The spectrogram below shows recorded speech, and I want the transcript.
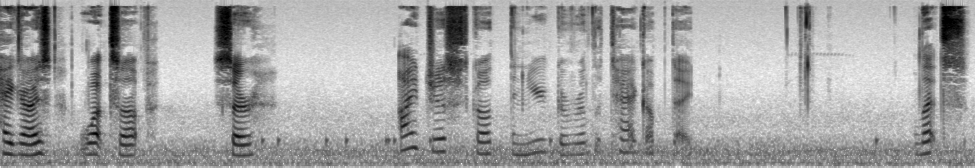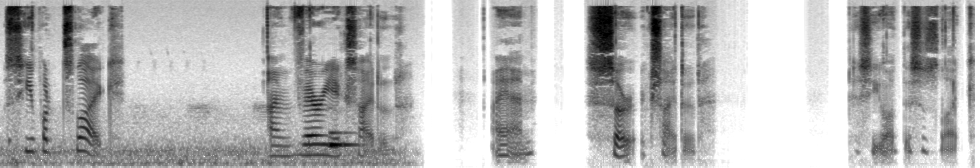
Hey guys, what's up? So, I just got the new Gorilla Tag update. Let's see what it's like. I'm very excited. I am so excited to see what this is like.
